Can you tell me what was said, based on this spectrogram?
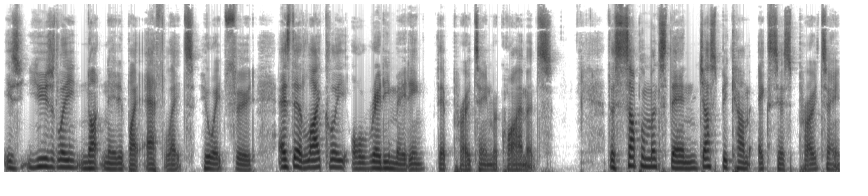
is usually not needed by athletes who eat food, as they're likely already meeting their protein requirements. The supplements then just become excess protein,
